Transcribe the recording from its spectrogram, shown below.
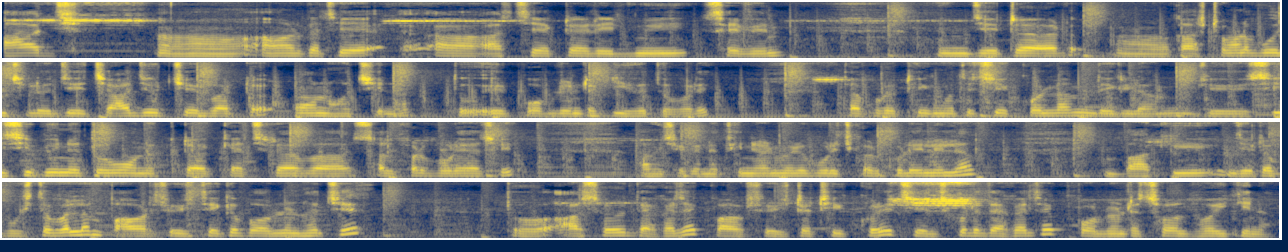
আজ আমার কাছে আসছে একটা রেডমি সেভেন যেটার কাস্টমার বলছিল যে চার্জ উঠছে বাট অন হচ্ছে না, তো এর প্রবলেমটা কী হতে পারে? তারপরে ঠিক মতো চেক করলাম, দেখলাম যে সিসি পিনে তো অনেকটা ক্যাচরা বা সালফার পড়ে আছে, আমি সেখানে থিনার মেরে পরিষ্কার করে নিলাম, বাকি যেটা বুঝতে পারলাম পাওয়ার সুইচ থেকে প্রবলেম হচ্ছে, তো আসলে দেখা যাক পাওয়ার সুইচটা ঠিক করে চেঞ্জ করে দেখা যাক প্রবলেমটা সলভ হয় কি না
